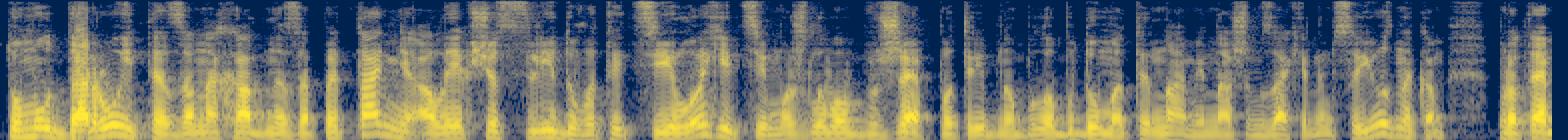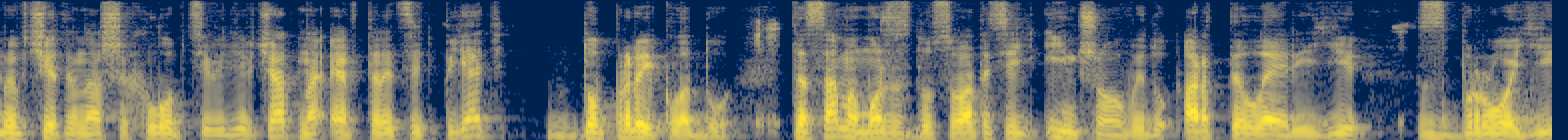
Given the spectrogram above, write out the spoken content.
Тому даруйте за нахабне запитання, але якщо слідувати цій логіці, можливо, вже потрібно було б думати нам і нашим західним союзникам про тебе вчити наших хлопців і дівчат на F-35, до прикладу. Те саме може стосуватися й іншого виду артилерії, зброї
